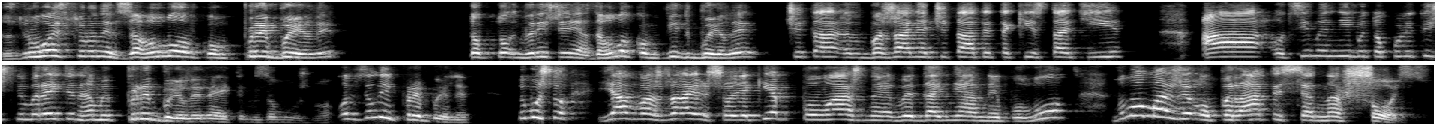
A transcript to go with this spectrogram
з другої сторони, заголовком прибили. Тобто, вирішення заголовком відбили чита, бажання читати такі статті, а оцими нібито політичними рейтингами прибили рейтинг залужного. От взяли і прибили. Тому що я вважаю, що яке б поважне видання не було, воно може опиратися на щось.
